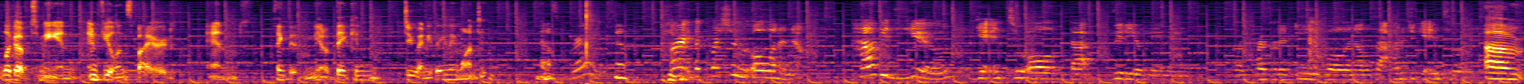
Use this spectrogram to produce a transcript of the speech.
look up to me and, and feel inspired and think that you know they can do anything they want to. You know? Great. Yeah. All right, the question we all want to know: How did you get into all that video gaming, like Resident Evil and all of that? How did you get into it? Um,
